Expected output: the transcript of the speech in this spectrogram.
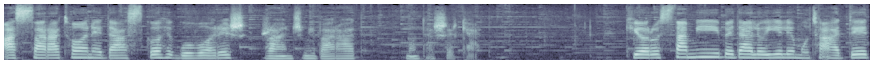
از سرطان دستگاه گوارش رنج می‌برد منتشر کرد. کیارستمی به دلایل متعدد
